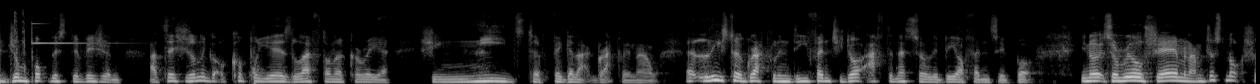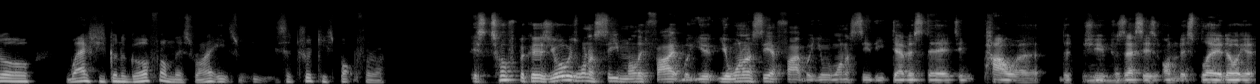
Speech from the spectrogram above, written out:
jump up this division, I'd say she's only got a couple of years left on her career. She needs to figure that grappling out. At least her grappling defense. You don't have to necessarily be offensive, but you know it's a real shame, and I'm just not sure where she's going to go from this. Right? It's it's a tricky spot for her it's tough because you always want to see Molly fight, but you, you want to see a fight, but you want to see the devastating power that she mm. possesses on display, don't you?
